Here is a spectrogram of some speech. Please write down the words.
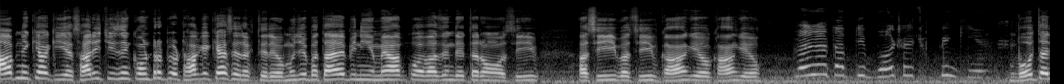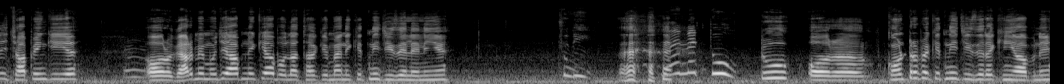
आपने क्या किया? सारी चीज़ें काउंटर पे उठा के कैसे रखते रहे हो? मुझे बताया भी नहीं है मैं आपको आवाज़ें देता रहूँ हसीब हसीब हसीब कहाँ गए हो कहाँ गए हो? मैंने तब की बहुत सारी शॉपिंग की है। बहुत सारी शॉपिंग की है? और घर में मुझे आपने क्या बोला था कि मैंने कितनी चीज़ें लेनी है? मैंने टू टू और काउंटर पे कितनी चीज़ें रखी हैं आपने?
